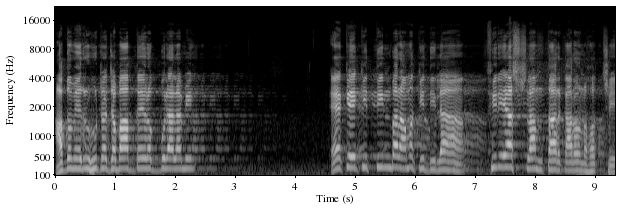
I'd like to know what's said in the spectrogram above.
আদমের রুহুটা জবাব দেয় রব্বুল আলমিন। একে কি তিনবার আমাকে দিলা, ফিরে আসলাম তার কারণ হচ্ছে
